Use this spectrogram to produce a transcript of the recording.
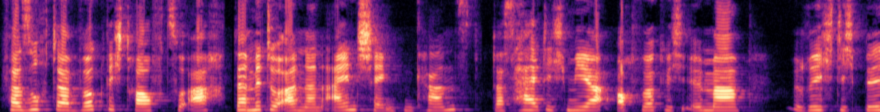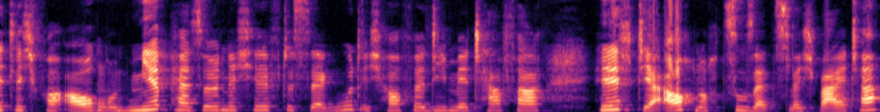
Versuch da wirklich drauf zu achten, damit du anderen einschenken kannst. Das halte ich mir auch wirklich immer richtig bildlich vor Augen und mir persönlich hilft es sehr gut. Ich hoffe, die Metapher hilft dir auch noch zusätzlich weiter.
